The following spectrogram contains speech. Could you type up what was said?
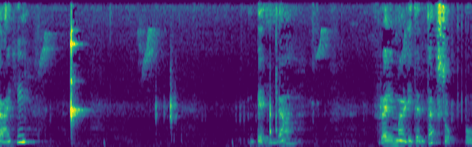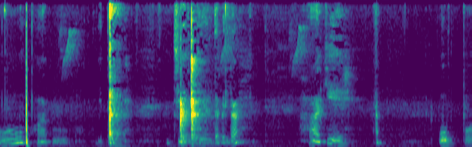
ಕಾಯಿ, ಬೆಲ್ಲ, ಫ್ರೈ ಮಾಡಿದಂಥ ಸೊಪ್ಪು ಹಾಗೂ ಇತರ ಜೀರಿಗೆ ಅಂಥವೆಲ್ಲ ಹಾಗೆ ಉಪ್ಪು,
